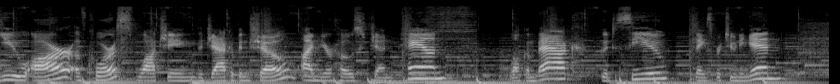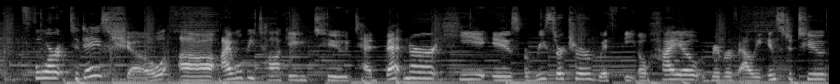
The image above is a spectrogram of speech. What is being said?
You are, of course, watching The Jacobin Show. I'm your host, Jen Pan. Welcome back. Good to see you. Thanks for tuning in. For today's show, uh, I will be talking to Ted Boettner. He is a researcher with the Ohio River Valley Institute,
